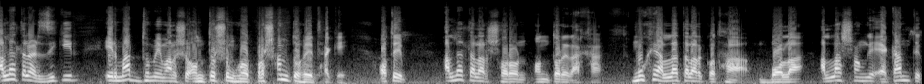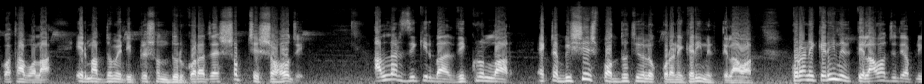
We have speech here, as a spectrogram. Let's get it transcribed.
আল্লাহ তালার জিকির এর মাধ্যমে মানুষের অন্তরসমূহ প্রশান্ত হয়ে থাকে। অতএব আল্লাহ তালার স্মরণ অন্তরে রাখা, মুখে আল্লাহ তালার কথা বলা, আল্লাহর সঙ্গে একান্তে কথা বলা, এর মাধ্যমে ডিপ্রেশন দূর করা যায় সবচেয়ে সহজে। আল্লাহর জিকির বা জিক্রুল্লাহর একটা বিশেষ পদ্ধতি হলো কোরআনে করিমের তেলাওয়াত। কোরআনে করিমের তেলাওয়াত যদি আপনি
